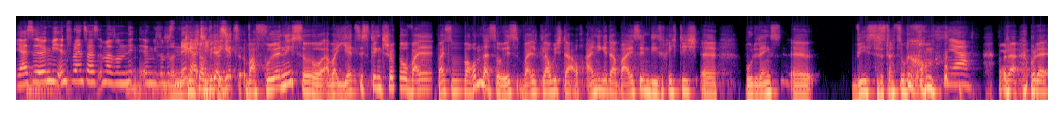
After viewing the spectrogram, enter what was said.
ja, es ist irgendwie Influencer ist immer so ein, irgendwie so ein So bisschen negativ. negativ. schon wieder jetzt, war früher nicht so, aber jetzt ist, klingt schon so, weil, weißt du, warum das so ist? Weil, glaube ich, da auch einige dabei sind, die richtig, äh, wo du denkst, äh, wie ist es dazu gekommen? Ja, oder, oder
